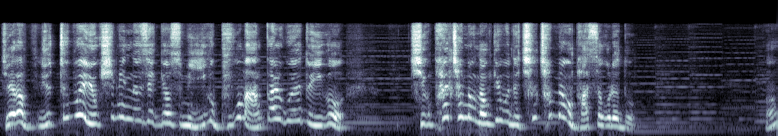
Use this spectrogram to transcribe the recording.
제가 유튜브에 욕심 있는 새끼였으면 이거 부금 안 깔고 해도 이거 지금 8,000명 넘게 보는데 7,000명은 봤어, 그래도. 어?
